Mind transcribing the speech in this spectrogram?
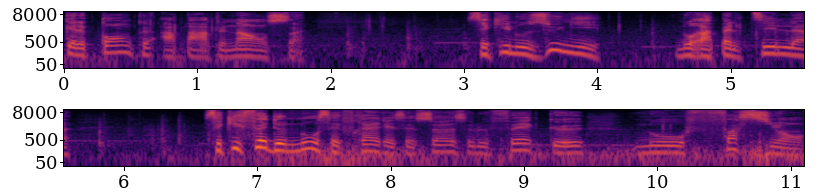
quelconque appartenance. Ce qui nous unit, nous rappelle-t-il, ce qui fait de nous, ses frères et ses sœurs, c'est le fait que nous fassions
